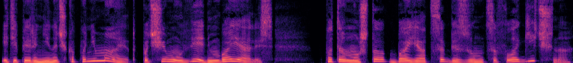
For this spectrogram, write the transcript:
и теперь Ниночка понимает, почему ведьм боялись. Потому что бояться безумцев логично.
